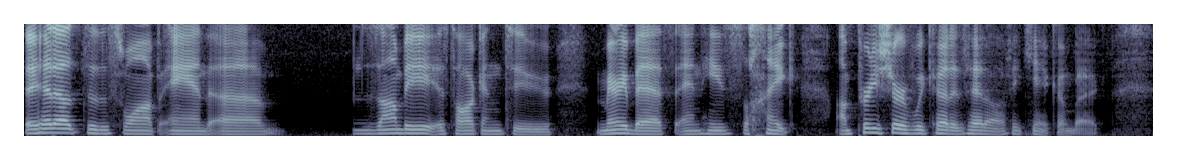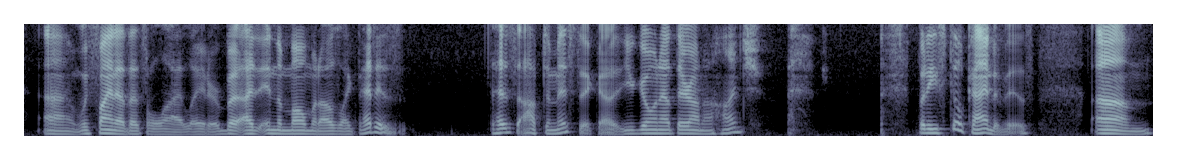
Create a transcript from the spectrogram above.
they head out to the swamp. And um Zombie is talking to Mary Beth, and he's like, "I'm pretty sure if we cut his head off, he can't come back." Uh, we find out that's a lie later, but I, in the moment I was like, "That is that's optimistic. Uh, you're going out there on a hunch, but he still kind of is. Um,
